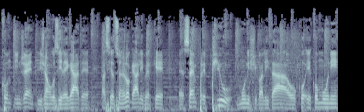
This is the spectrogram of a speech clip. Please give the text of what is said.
contingenti, diciamo così, legate a situazioni locali perché eh, sempre più municipalità co- e comuni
